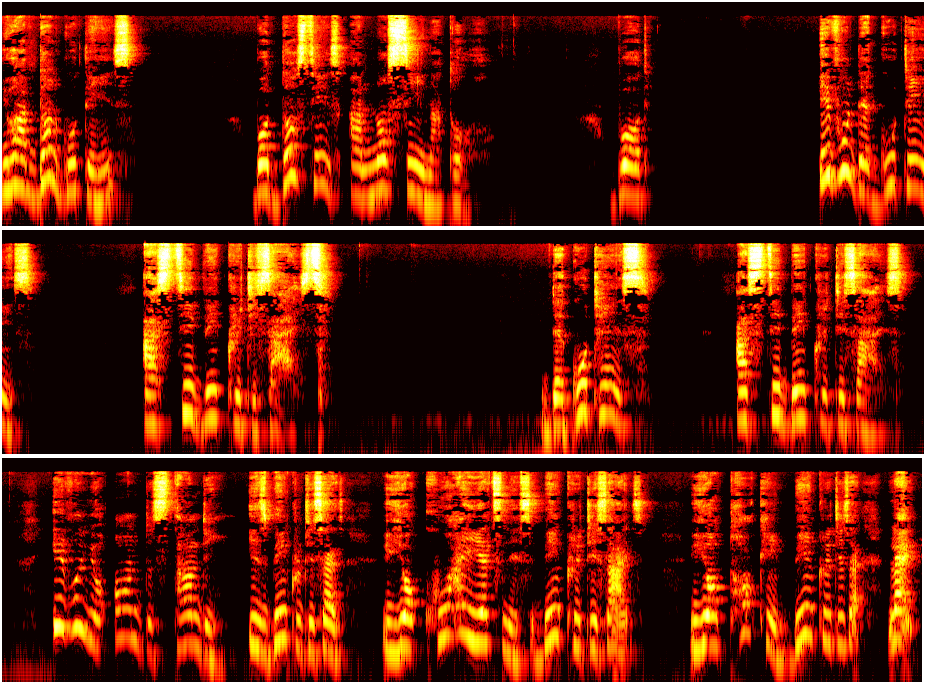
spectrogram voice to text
You have done good things. But those things are not seen at all. But even the good things are still being criticized. The good things are still being criticized. Even your understanding is being criticized. Your quietness being criticized. Your talking being criticized. Like,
